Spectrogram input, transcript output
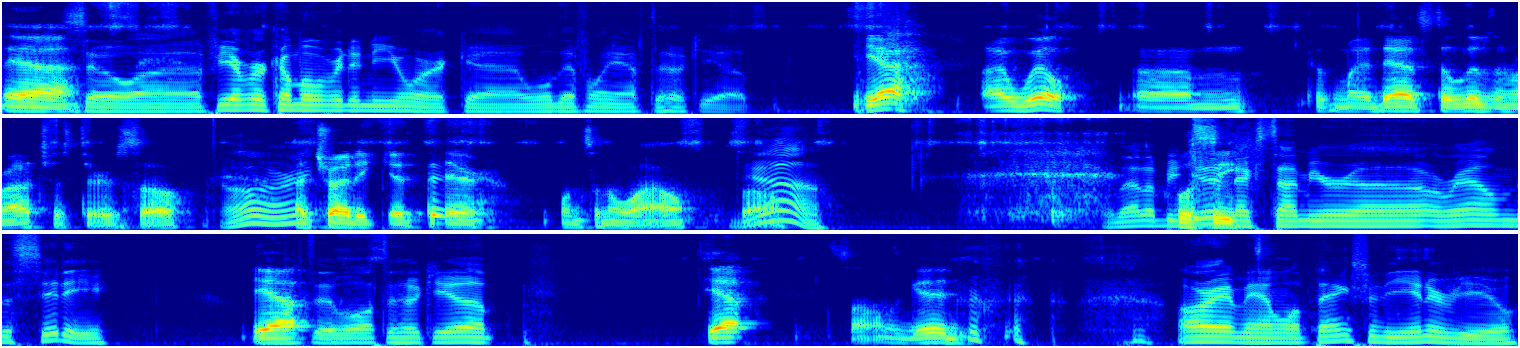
Yeah. So uh, if you ever come over to New York, uh, we'll definitely have to hook you up. Yeah, I will. Because my dad still lives in Rochester, so I try to get there once in a while. So. Yeah. Well, that'll be We'll good see. next time you're uh, around the city. Yeah. So we'll have to hook you up. Yep, Sounds good. All right, man. Well, thanks for the interview.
